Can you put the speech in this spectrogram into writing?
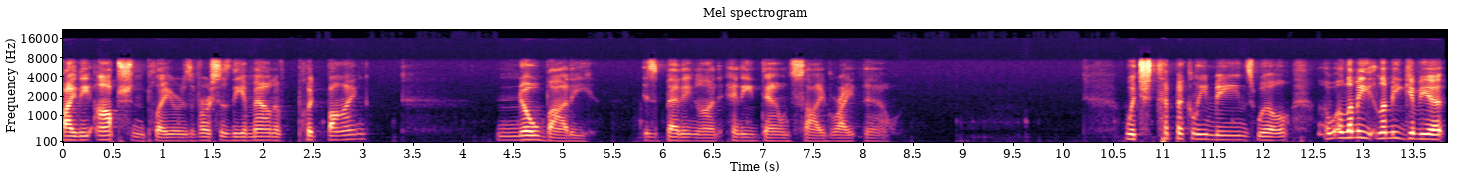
by the option players versus the amount of put buying, nobody is betting on any downside right now which typically means will well, let me let me give you a,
